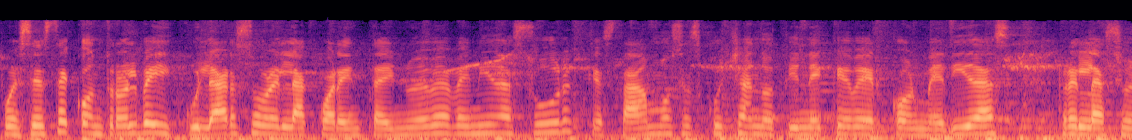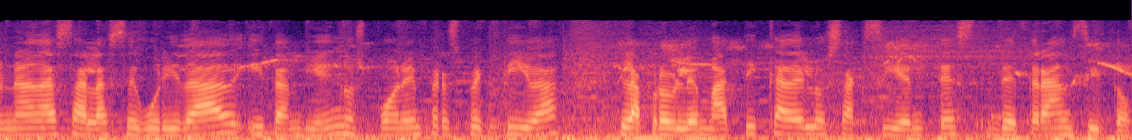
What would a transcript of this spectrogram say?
pues este control vehicular sobre la 49 Avenida Sur que estábamos escuchando tiene que ver con medidas relacionadas a la seguridad y también nos pone en perspectiva la problemática de los accidentes de tránsito.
